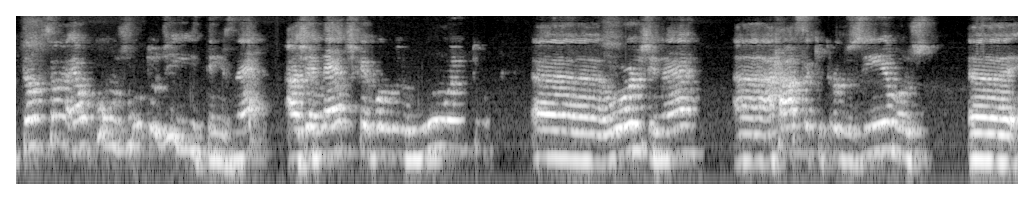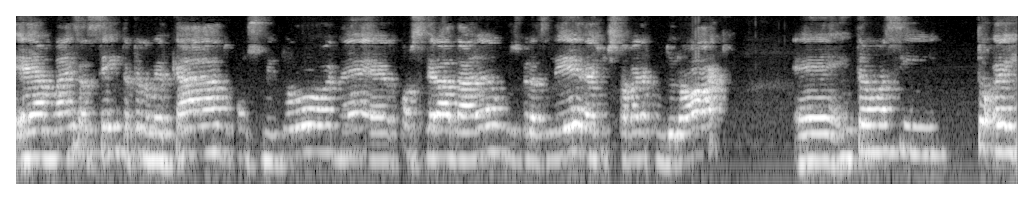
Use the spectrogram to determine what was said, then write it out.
Então, é um conjunto de itens, né? A genética evoluiu muito, uh, hoje, né? A raça que produzimos é a mais aceita pelo mercado, consumidor, né, é considerada a ambos brasileira, a gente trabalha com Duroc. É, então, assim, to, é,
